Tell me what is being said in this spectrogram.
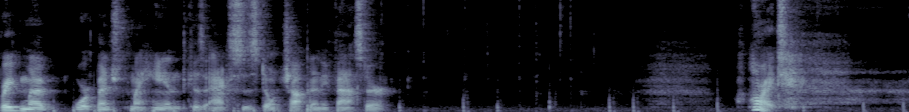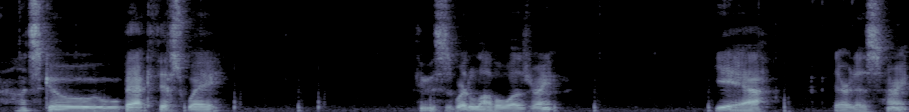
Breaking my workbench with my hand because axes don't chop it any faster. Alright. Let's go back this way. I think this is where the lava was, right? Yeah. There it is. Alright.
